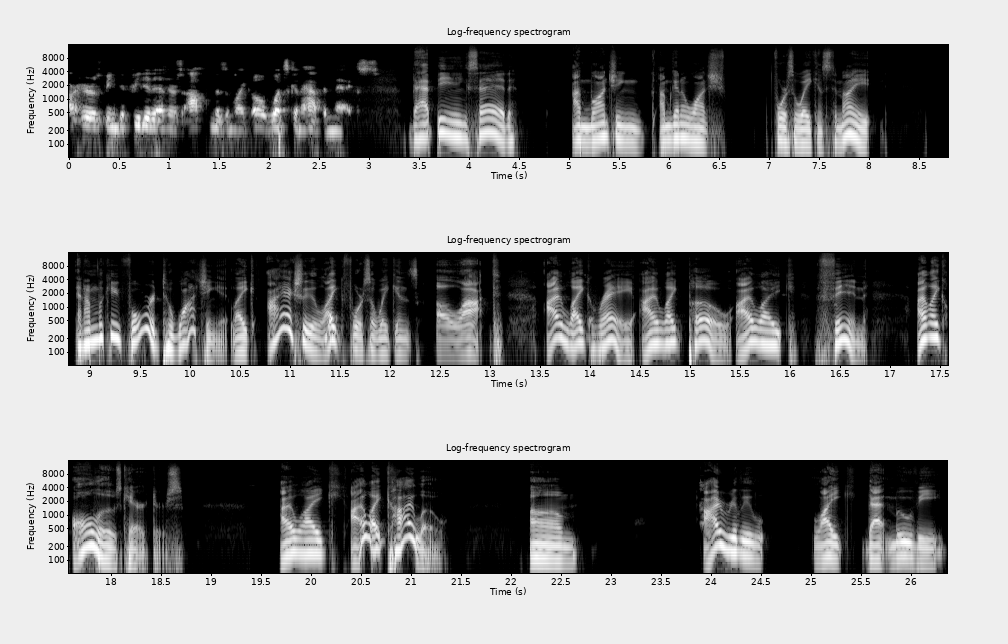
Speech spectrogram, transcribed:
our heroes being defeated and there's optimism, like, oh, what's going to happen next? That being said, I'm watching. I'm gonna watch Force Awakens tonight, and I'm looking forward to watching it. Like I actually like Force Awakens a lot. I like Rey. I like Poe. I like Finn. I like all of those characters. I like I like Kylo. Um I really like that movie.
